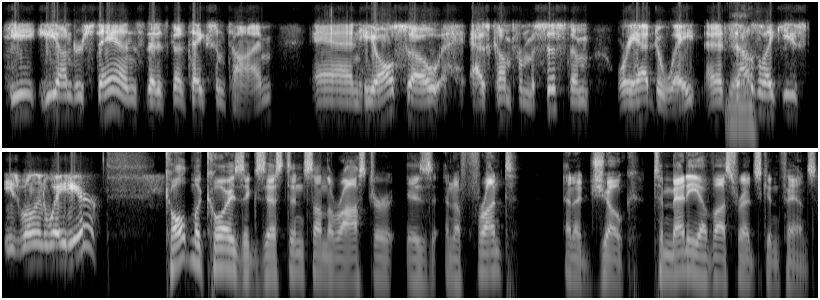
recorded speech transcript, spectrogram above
He he understands that it's going to take some time, and he also has come from a system where he had to wait, and it yeah. sounds like he's he's willing to wait here. Colt McCoy's existence on the roster is an affront and a joke to many of us Redskin fans.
